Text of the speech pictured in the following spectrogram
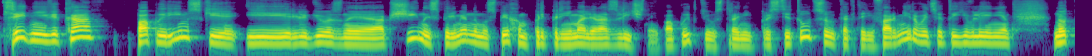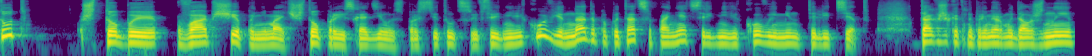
В средние века Папы римские и религиозные общины с переменным успехом предпринимали различные попытки устранить проституцию, как-то реформировать это явление. Но тут, чтобы вообще понимать, что происходило с проституцией в Средневековье, надо попытаться понять средневековый менталитет. Так же, как, например, мы должны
